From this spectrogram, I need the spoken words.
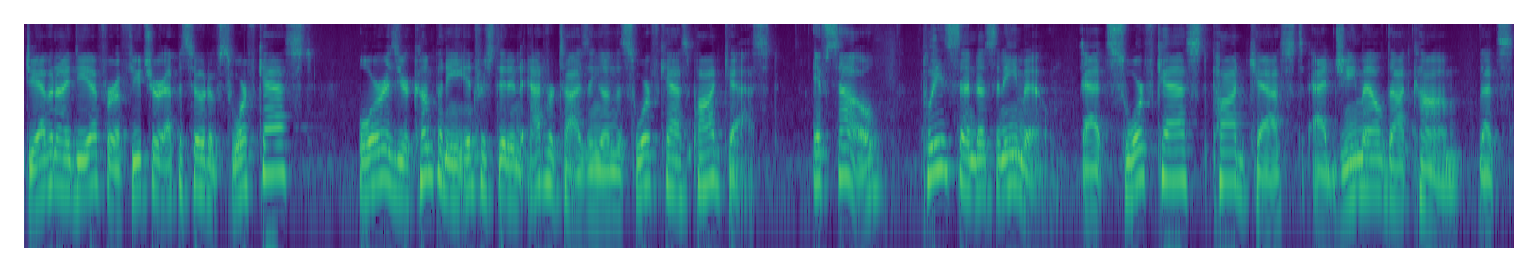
do you have an idea for a future episode of Swarfcast? Or is your company interested in advertising on the Swarfcast podcast? If so, please send us an email at swarfcastpodcast at gmail.com. That's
